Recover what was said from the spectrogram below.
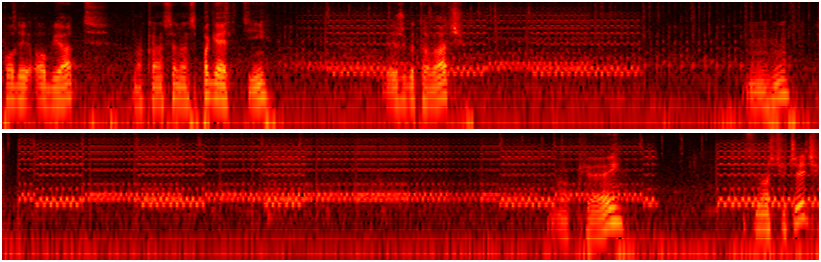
Podaj obiad, makaron spaghetti. Będziesz gotować. Mhm. Okej. Co ty masz ćwiczyć?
